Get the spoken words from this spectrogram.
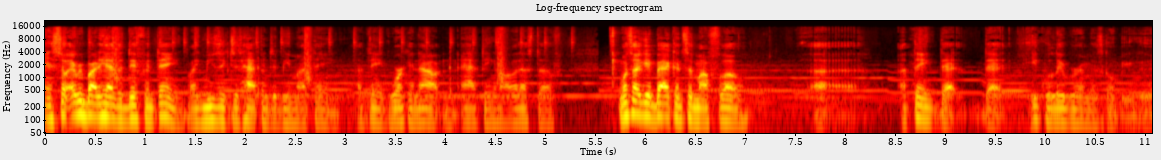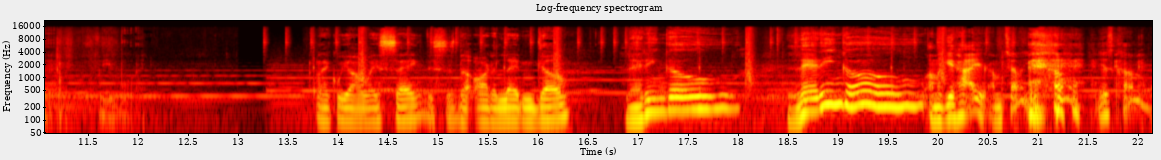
and so everybody has a different thing. Like music just happened to be my thing. I think working out and acting and all of that stuff. Once I get back into my flow, uh, I think that that equilibrium is gonna be good for you, boy. Like we always say, this is the art of letting go. Letting go, letting go. I'm gonna get higher. I'm telling you, it's coming. it's coming.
